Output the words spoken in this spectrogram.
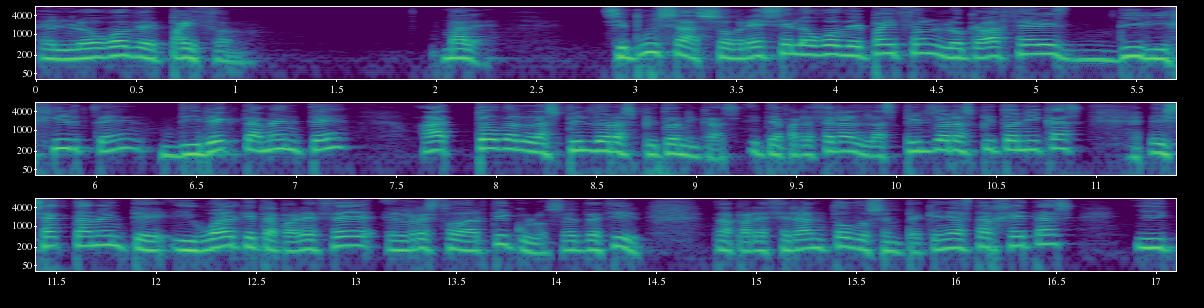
el logo de Python. Vale. Si pulsas sobre ese logo de Python, lo que va a hacer es dirigirte directamente a todas las píldoras pitónicas y te aparecerán las píldoras pitónicas exactamente igual que te aparece el resto de artículos. Es decir, te aparecerán todos en pequeñas tarjetas y,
